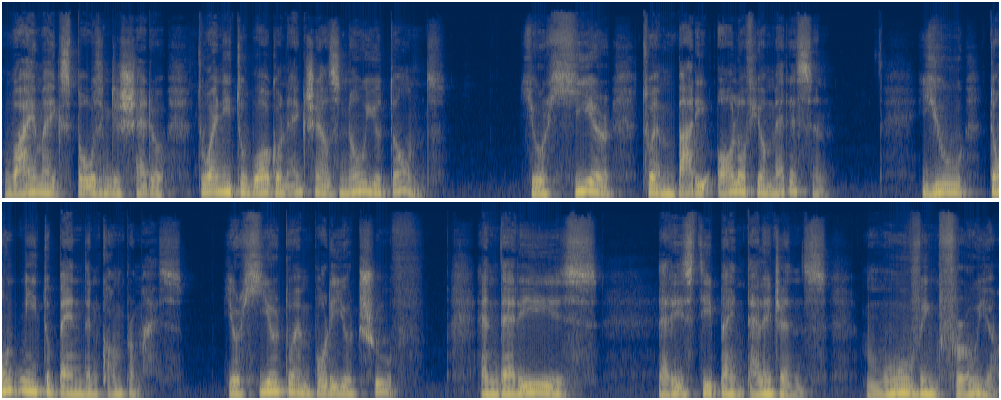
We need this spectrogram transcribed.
Why am I exposing the shadow? Do I need to walk on eggshells? No, you don't. You're here to embody all of your medicine. You don't need to bend and compromise. You're here to embody your truth. And that is, that is deeper intelligence moving through you.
